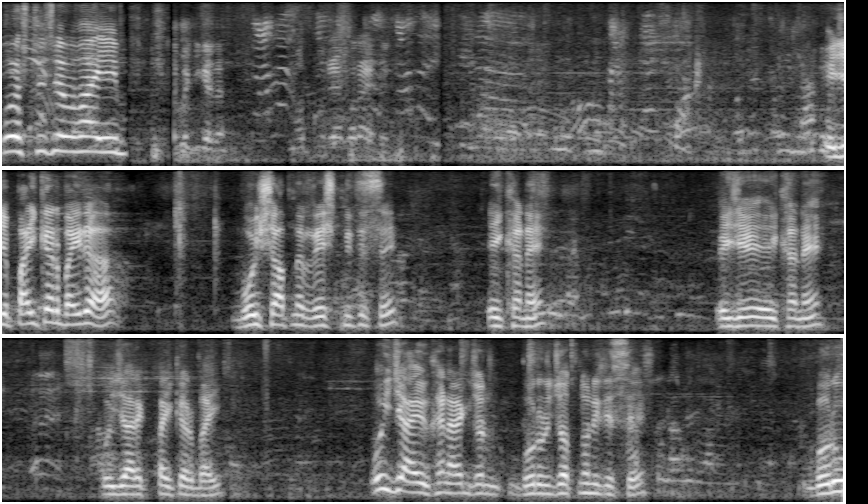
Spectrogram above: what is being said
কষ্ট হিসেবে ভাই এই এই যে পাইকার বাইরা বৈশা আপনার রেস্ট নিতেছে এইখানে। এই যে এইখানে ওই যে আরেক পাইকার ভাই। ওই যে ওইখানে একজন গরুর যত্ন নিতেছে। গরু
